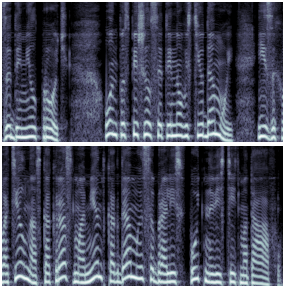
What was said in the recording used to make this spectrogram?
задымил прочь. Он поспешил с этой новостью домой и захватил нас как раз в момент, когда мы собрались в путь навестить Матаафу.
